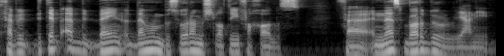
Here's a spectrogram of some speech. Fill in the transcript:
فبتبقى بتبين قدامهم بصورة مش لطيفة خالص. فالناس برضو يعني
